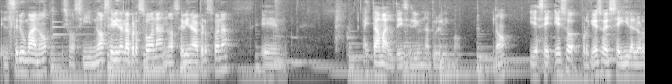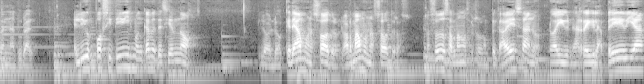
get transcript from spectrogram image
el ser humano, decimos, si no hace bien a la persona, no hace bien a la persona, eh, está mal, te dice el naturalismo, ¿no? Y ese, eso, porque eso es seguir al orden natural. El dios positivismo, en cambio, te dice, no, lo, lo creamos nosotros, lo armamos nosotros. Nosotros armamos el rompecabezas, no, no hay una regla previa,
